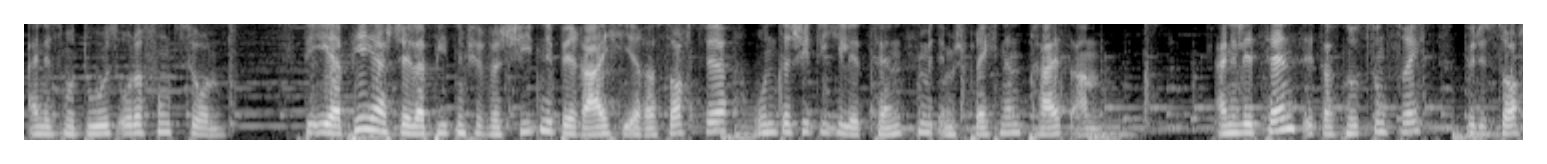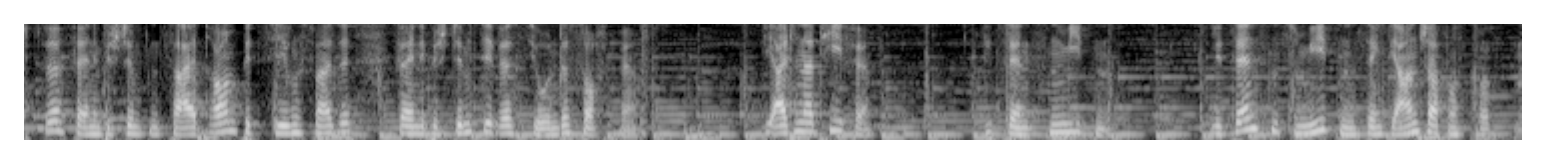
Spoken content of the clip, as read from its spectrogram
eines Moduls oder Funktion. Die ERP-Hersteller bieten für verschiedene Bereiche ihrer Software unterschiedliche Lizenzen mit entsprechenden Preis an. Eine Lizenz ist das Nutzungsrecht für die Software für einen bestimmten Zeitraum bzw. für eine bestimmte Version der Software. Die Alternative Lizenzen mieten. Lizenzen zu mieten senkt die Anschaffungskosten.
